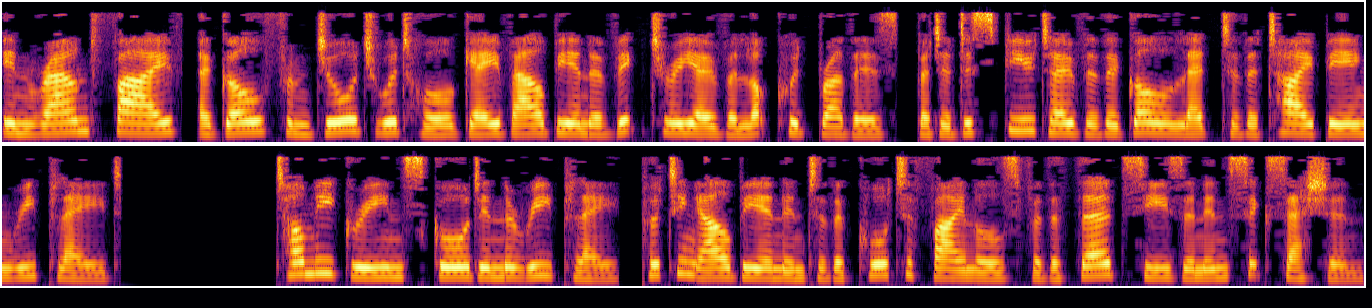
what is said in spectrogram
In round five, a goal from George Woodhall gave Albion a victory over Lockwood Brothers, but a dispute over the goal led to the tie being replayed. Tommy Green scored in the replay, putting Albion into the quarter-finals for the third season in succession.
